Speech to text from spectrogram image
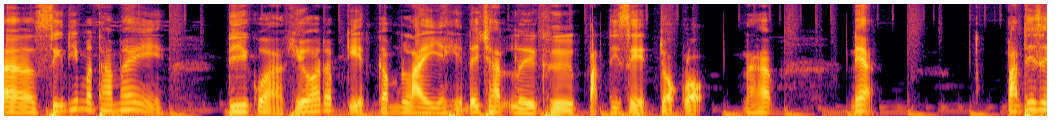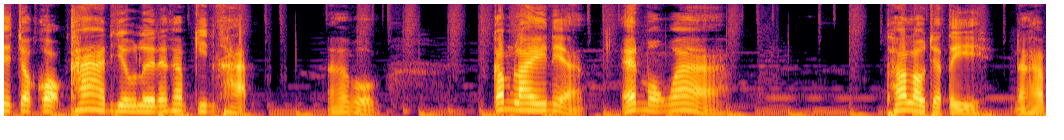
อ่าสิ่งที่มันทำให้ ดีกว่าเคียวดับเกตกำไรอย่างเห็นได้ชัดเลยคือปฏิเสธจอกเกาะนะครับ เนี่ยปฏิเสธจอกเกาะค่าเดียวเลยนะครับ กินขาดนะครับผมกำไรเนี่ยแอดมองว่า ถ้าเราจะตีนะครับ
